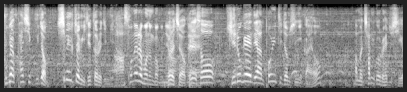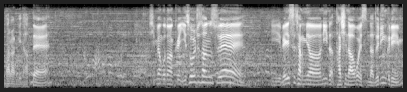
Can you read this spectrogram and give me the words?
989점, 11점이 뒤떨어집니다. 아 손해를 보는 거군요. 그렇죠. 네. 그래서 기록에 대한 포인트 점수니까요. 한번 참고를 해 주시기 바랍니다. 네. 신명고등학교 이솔주 선수의 이 레이스 장면이 다- 다시 나오고 있습니다. 느린 그림.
